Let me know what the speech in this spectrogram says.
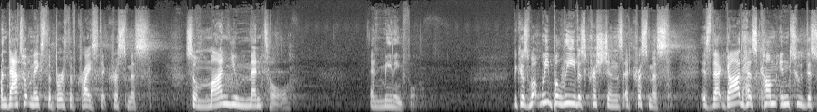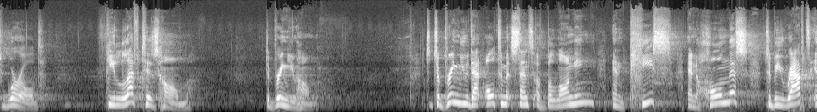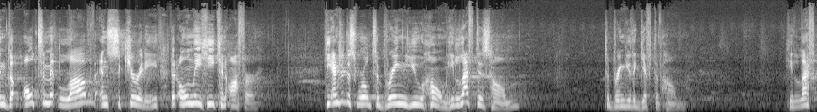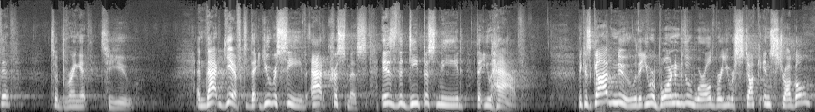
And that's what makes the birth of Christ at Christmas so monumental and meaningful. Because what we believe as Christians at Christmas is that God has come into this world, He left His home to bring you home, to bring you that ultimate sense of belonging and peace and wholeness, to be wrapped in the ultimate love and security that only He can offer. He entered this world to bring you home. He left His home to bring you the gift of home. He left it to bring it to you. And that gift that you receive at Christmas is the deepest need that you have. Because God knew that you were born into the world where you were stuck in struggle.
